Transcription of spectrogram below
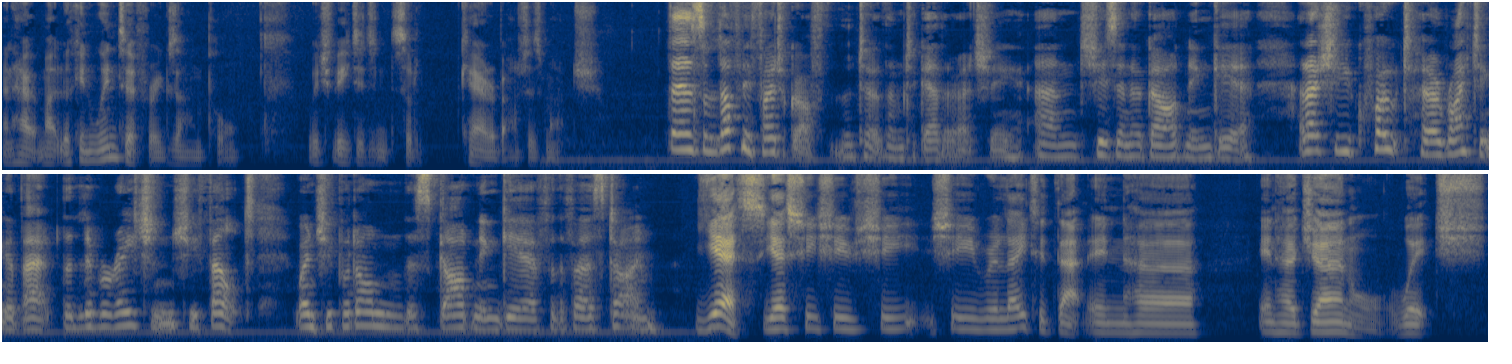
and how it might look in winter, for example, which Vita didn't sort of care about as much. There's a lovely photograph of the two of them together, actually, and she's in her gardening gear. And actually, you quote her writing about the liberation she felt when she put on this gardening gear for the first time. Yes, yes, she she she she related that in her in her journal, which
